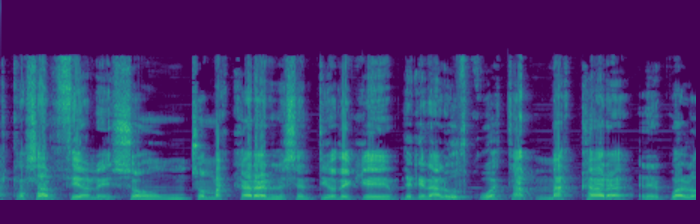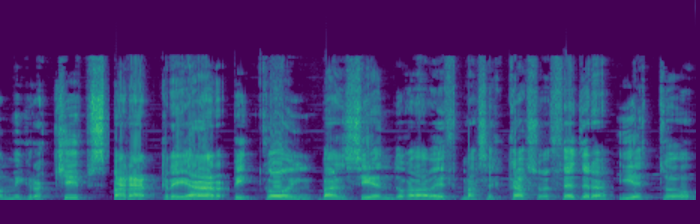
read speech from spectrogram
las transacciones son, son más caras en el sentido de que, de que la luz cuesta más cara, en el cual los microchips para crear Bitcoin van siendo cada vez más escasos, etcétera. Y esto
